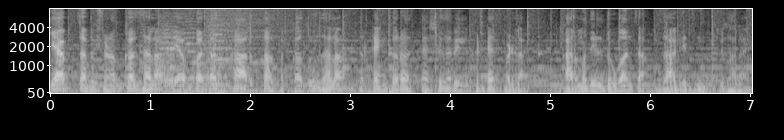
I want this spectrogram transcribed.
कॅबचा भीषण अपघात झाला. या अपघातात कारचा चक्काचूर झाला तर टँकर रस्त्या शेजारील खड्ड्यात पडला. कारमधील दोघांचा जागीच मृत्यू झाला आहे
